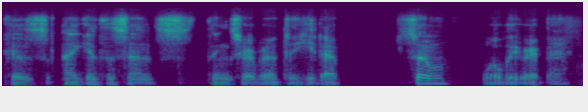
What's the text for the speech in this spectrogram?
because I get the sense things are about to heat up. So we'll be right back.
